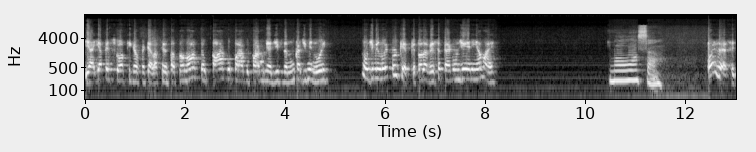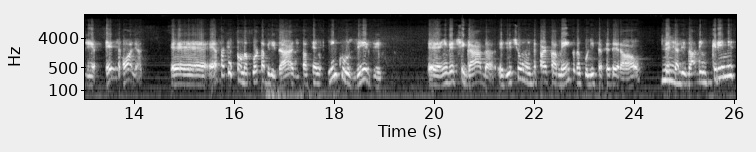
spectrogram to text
E aí a pessoa fica com aquela sensação, nossa, eu pago, pago, pago, minha dívida nunca diminui. Não diminui por quê? Porque toda vez você pega um dinheirinho a mais. nossa. Pois é, Cidinha. Esse, olha, é, essa questão da portabilidade está sendo, inclusive, é, investigada. Existe um departamento da Polícia Federal Hum. especializado em crimes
